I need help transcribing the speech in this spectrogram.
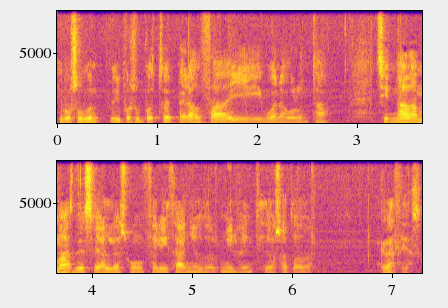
y por, y por supuesto esperanza y buena voluntad. Sin nada más, desearles un feliz año 2022 a todos. Gracias.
